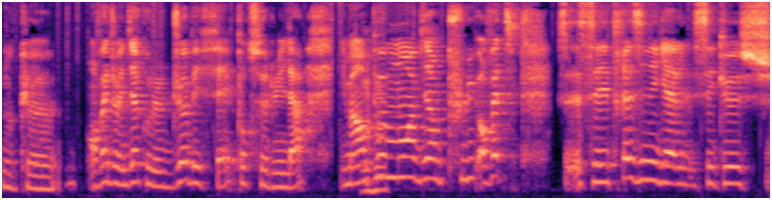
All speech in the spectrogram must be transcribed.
Donc, euh, en fait, je vais dire que le job est fait pour celui-là. Il m'a un Mhm. peu moins bien plu. En fait, c'est très inégal. C'est que su-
